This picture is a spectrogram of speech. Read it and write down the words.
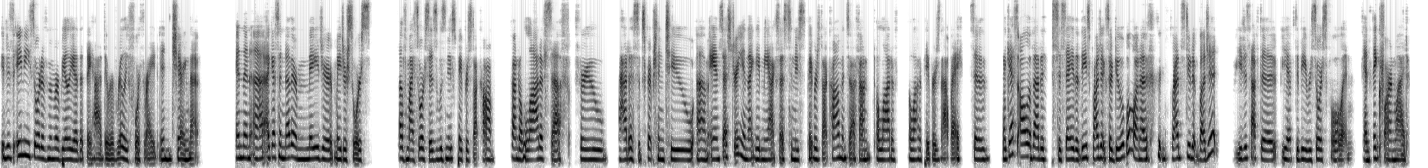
it is any sort of memorabilia that they had, they were really forthright in sharing that. And then uh, I guess another major, major source of my sources was newspapers.com. Found a lot of stuff through, I had a subscription to um, Ancestry and that gave me access to newspapers.com. And so I found a lot of, a lot of papers that way. So I guess all of that is to say that these projects are doable on a grad student budget. You just have to, you have to be resourceful and, and think far and wide.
